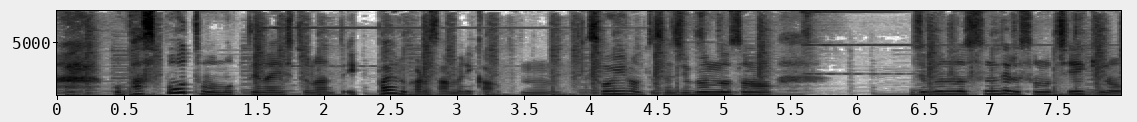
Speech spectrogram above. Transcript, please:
もうパスポートも持ってない人なんていっぱいいるからさアメリカ、うん、そういうのってさ自分のその自分の住んでるその地域の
